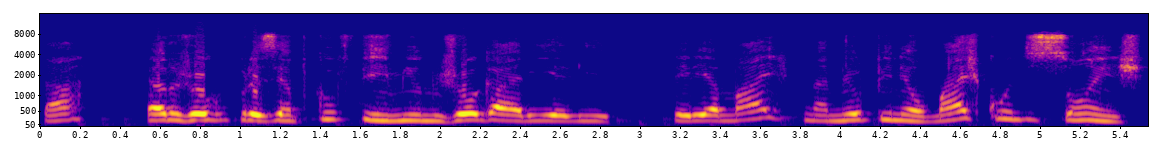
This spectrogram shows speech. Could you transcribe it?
tá? Era um jogo, por exemplo, que o Firmino jogaria ali, teria mais, na minha opinião, mais condições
